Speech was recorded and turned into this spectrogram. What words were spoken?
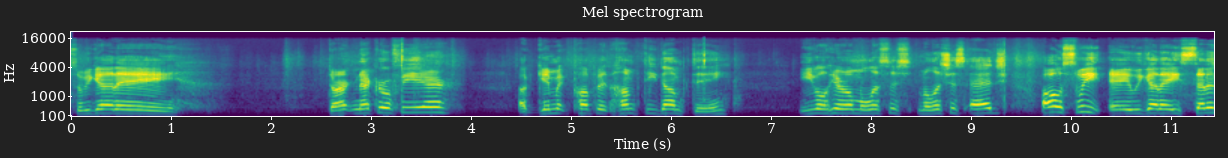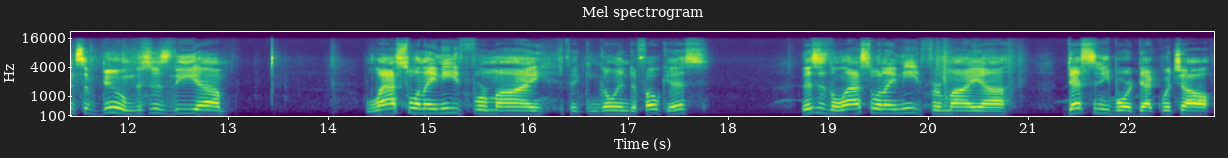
So we got a Dark Necrofear, a Gimmick Puppet Humpty Dumpty, Evil Hero Malicious, Malicious Edge. Oh, sweet. A, we got a Sentence of Doom. This is the uh, last one I need for my, if it can go into focus. This is the last one I need for my uh, Destiny board deck, which I'll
